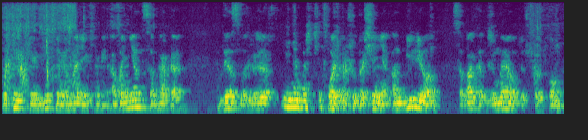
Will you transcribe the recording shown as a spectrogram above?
латинскими буквами маленькими абонент собака dsvgr, ой, прошу прощения, ambilion собака gmail.com.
